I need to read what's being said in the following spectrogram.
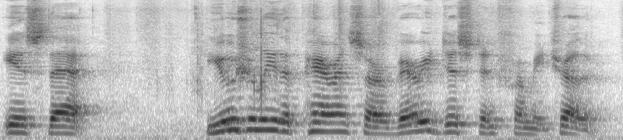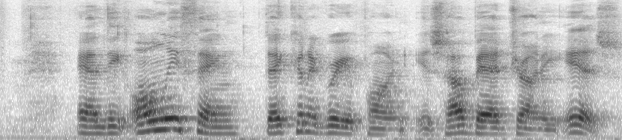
is that Usually the parents are very distant from each other. And the only thing they can agree upon is how bad Johnny is.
